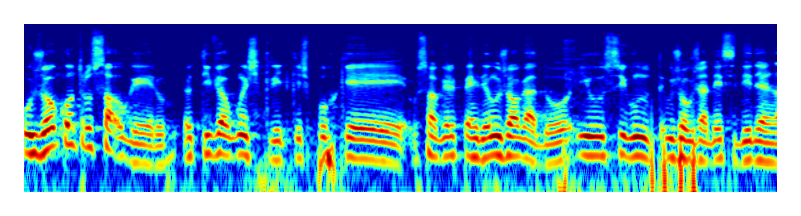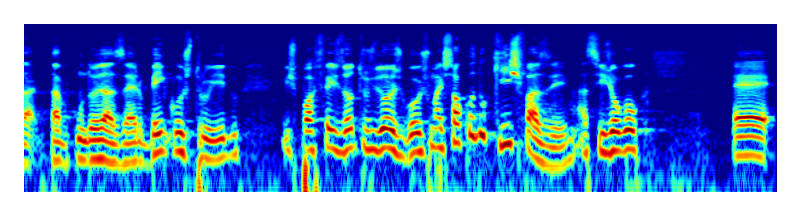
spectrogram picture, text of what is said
o jogo contra o Salgueiro, eu tive algumas críticas porque o Salgueiro perdeu um jogador e o segundo o jogo já decidido, já estava com 2 a 0 bem construído. E o Sport fez outros dois gols, mas só quando quis fazer. Assim, jogou. É,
